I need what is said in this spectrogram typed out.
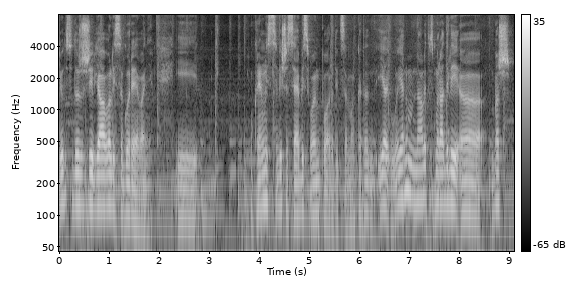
ljudi su doživljavali sagorevanje i okrenuli su se više sebi svojim porodicama. Kada, ja, u jednom naletu smo radili uh, baš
